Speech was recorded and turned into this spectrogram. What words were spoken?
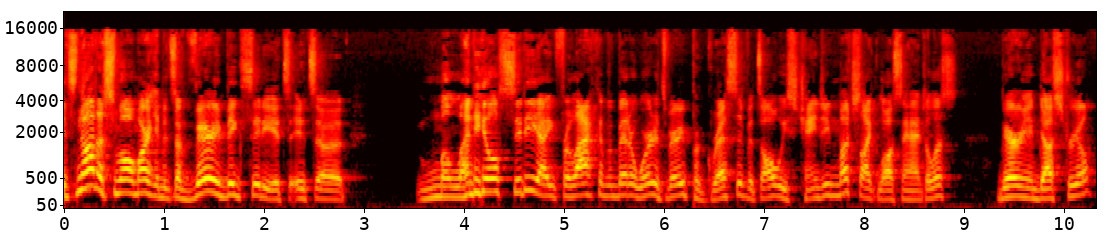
It's not a small market, it's a very big city. It's it's a millennial city, I, for lack of a better word. It's very progressive, it's always changing, much like Los Angeles. Very industrial.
